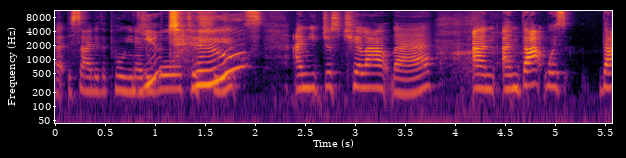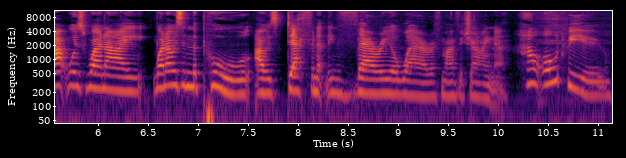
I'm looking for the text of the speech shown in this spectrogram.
at the side of the pool, you know, You the water too? shoots, and you just chill out there, and and that was that was when I when I was in the pool. I was definitely very aware of my vagina. How old were you?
